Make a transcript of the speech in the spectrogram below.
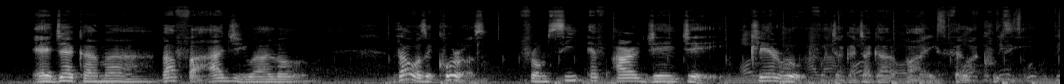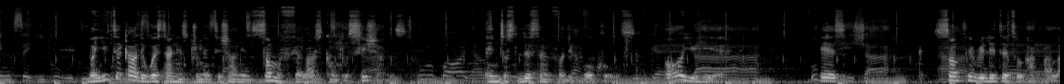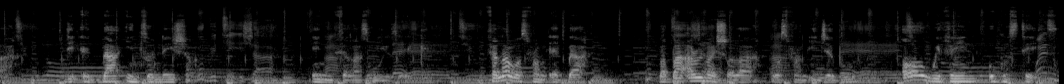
ẹ jẹ́ ká máa bá fàájì wa lọ. That was a chorus from CFRJJ, Clear Road for Jaga Jaga by Fela Kuti. When you take out the Western instrumentation in some of Fela's compositions and just listen for the vocals, all you hear is something related to Apala, the Egba intonation in Fela's music. Fela was from Egba, Baba Aruna Ishola was from Ijebu, all within Ogun State,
